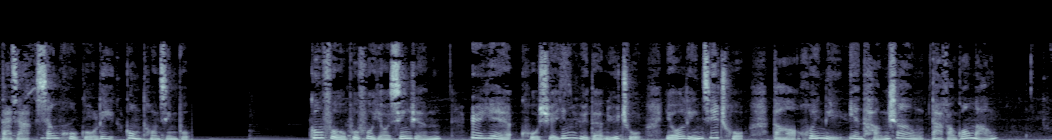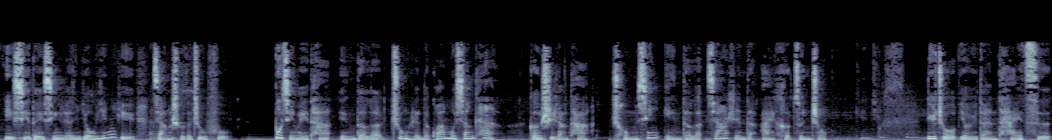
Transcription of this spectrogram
大家相互鼓励，共同进步。功夫不负有心人，日夜苦学英语的女主由零基础到婚礼宴堂上大放光芒，一席对新人用英语讲述的祝福，不仅为她赢得了众人的刮目相看，更是让她重新赢得了家人的爱和尊重。女主有一段台词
